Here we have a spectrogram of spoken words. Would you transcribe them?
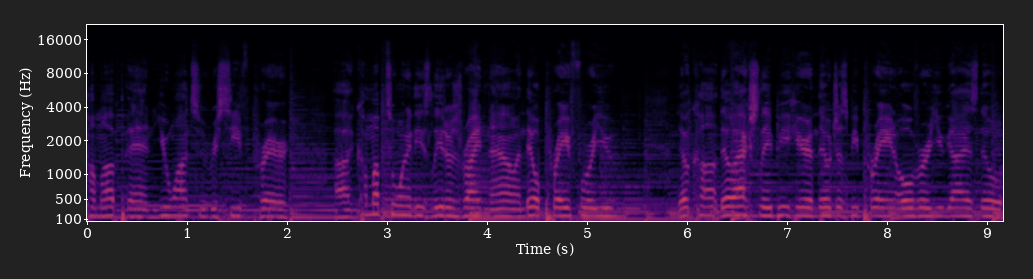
come up and you want to receive prayer, uh, come up to one of these leaders right now and they'll pray for you. They'll come. They'll actually be here, and they'll just be praying over you guys. They'll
